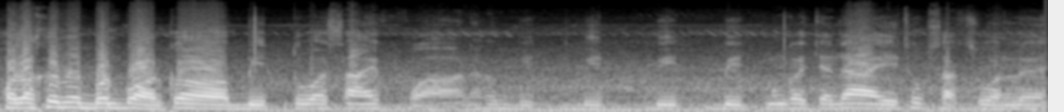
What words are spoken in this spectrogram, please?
พอเราขึ้นไปบนบอร์ดก็บิดตัวซ้ายขวานะครับบิดบิดบิดบิดมันก็จะได้ทุกสัดส่วนเลย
